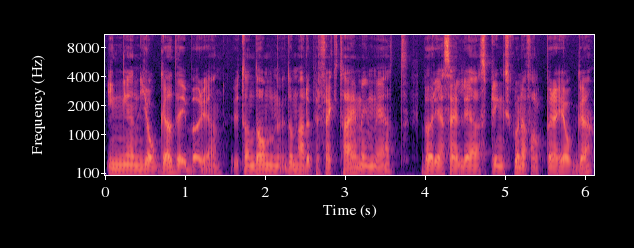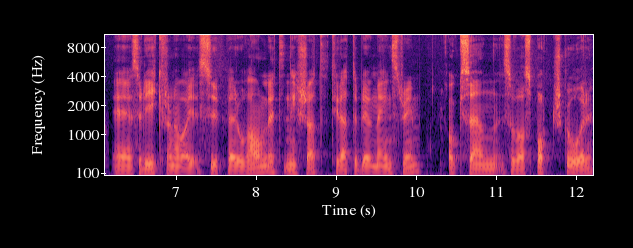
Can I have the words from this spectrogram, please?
ingen joggade i början. Utan de, de hade perfekt timing med att börja sälja springskor när folk började jogga. Eh, så det gick från att vara superovanligt nischat till att det blev mainstream. Och sen så var sportskor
